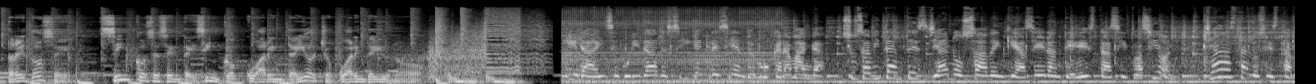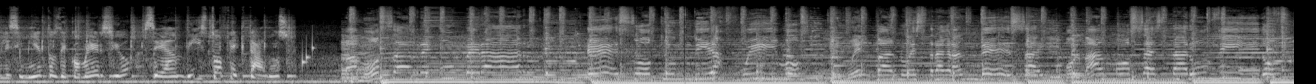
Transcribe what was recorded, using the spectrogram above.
312-565-4841. La inseguridad sigue creciendo en Bucaramanga. Sus habitantes ya no saben qué hacer ante esta situación. Ya hasta los establecimientos de comercio se han visto afectados. Vamos a recuperar eso que un día fuimos, que vuelva nuestra grandeza y volvamos a estar unidos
